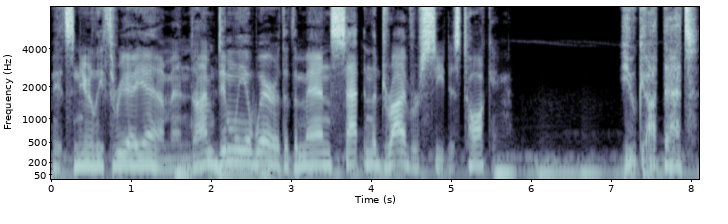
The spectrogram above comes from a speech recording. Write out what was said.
It's nearly 3 a.m., and I'm dimly aware that the man sat in the driver's seat is talking. You got that?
